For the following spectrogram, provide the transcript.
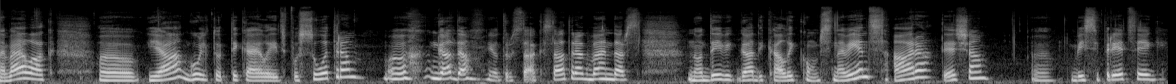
ne vēlāk. Uh, jā, guļ tur tikai līdz pusotram uh, gadam, jo tur sākas ātrāk bērndārs. No divi gadi kā likums neviens ārā tiešām. Uh, visi priecīgi,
